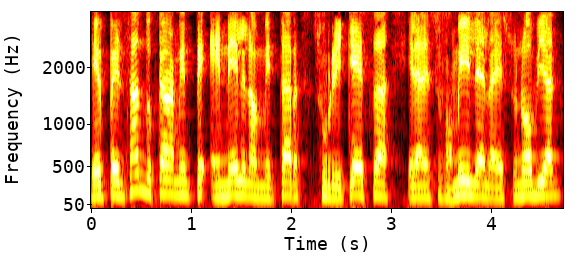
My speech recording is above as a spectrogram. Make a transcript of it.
eh, pensando claramente en él, en aumentar su riqueza, en la de su familia, en la de su novia.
